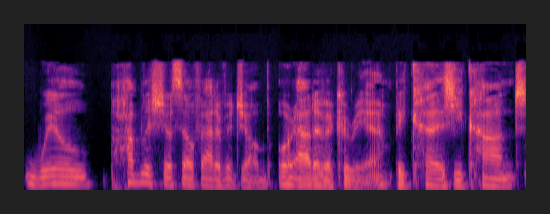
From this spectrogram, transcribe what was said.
will publish yourself out of a job or out of a career because you can't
